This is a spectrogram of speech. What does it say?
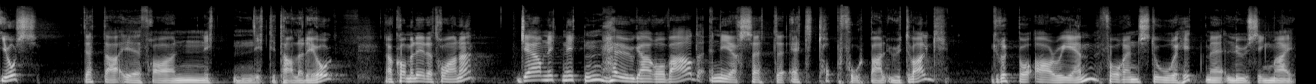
Johs, dette er fra 1990-tallet, det òg. Nå kommer ledetrådene. Jerv 1919, Haugar og Vard nedsetter et toppfotballutvalg. Gruppa REM får en stor hit med 'Losing My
